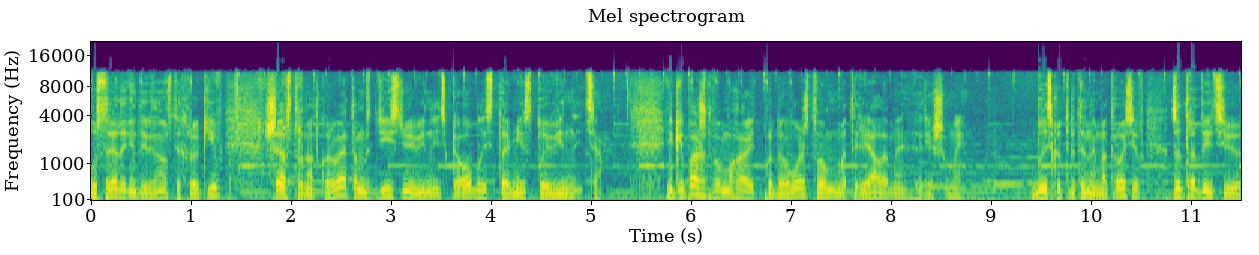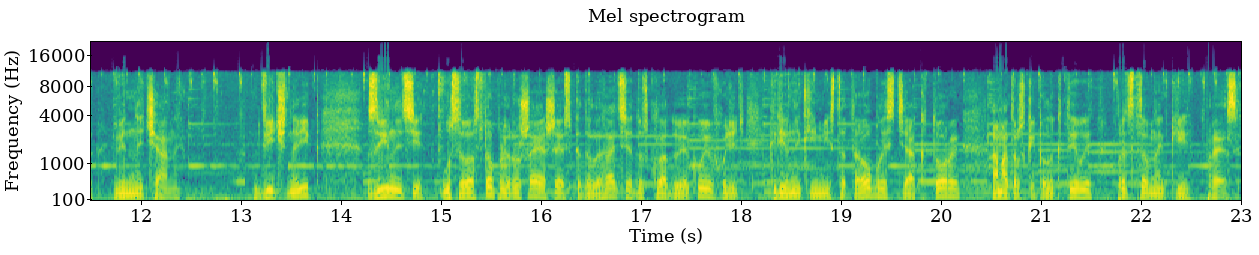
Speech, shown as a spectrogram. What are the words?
У середині 90-х років шефство над корветом здійснює Вінницька область та місто Вінниця. Екіпажі допомагають продовольством, матеріалами, грішми. Близько третини матросів за традицією вінничани. Двічі на рік з Вінниці у Севастополь рушає шефська делегація, до складу якої входять керівники міста та області, актори, аматорські колективи, представники преси.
